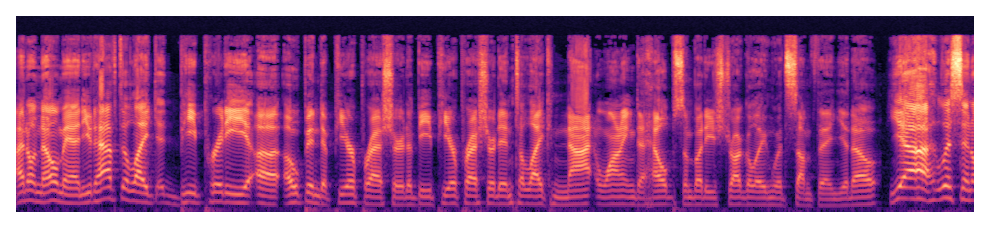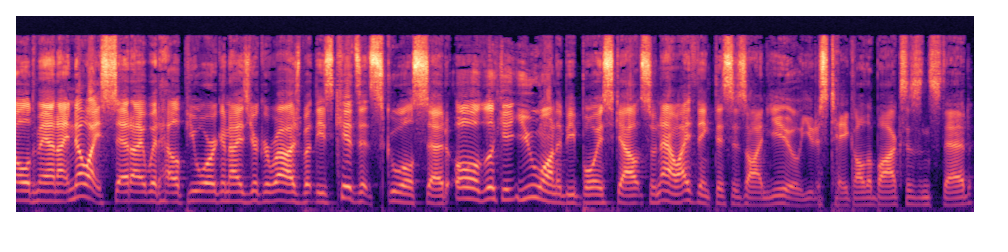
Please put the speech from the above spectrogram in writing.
I don't know, man. You'd have to like be pretty uh, open to peer pressure to be peer pressured into like not wanting to help somebody struggling with something, you know? Yeah, listen, old man, I know I said I would help you organize your garage, but these kids at school said, oh, look at you want to be Boy Scout, so now I think this is on you. You just take all the boxes instead.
